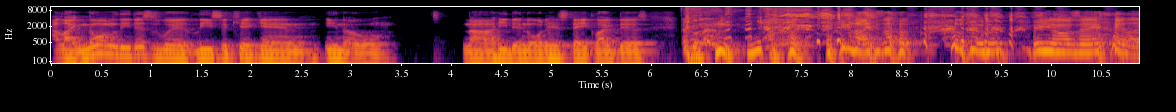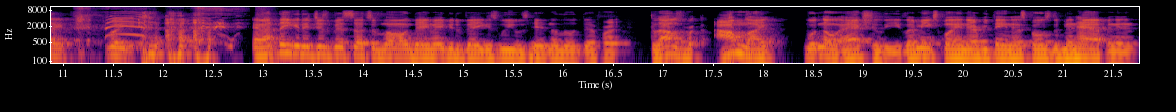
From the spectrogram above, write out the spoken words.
I like normally this is where Lisa kick in, you know. Nah, he didn't order his steak like this. like, so, you know what I'm saying? Like, but and I think it had just been such a long day. Maybe the Vegas we was hitting a little different. Cause I was, I'm like, well, no, actually, let me explain everything that's supposed to have been happening.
